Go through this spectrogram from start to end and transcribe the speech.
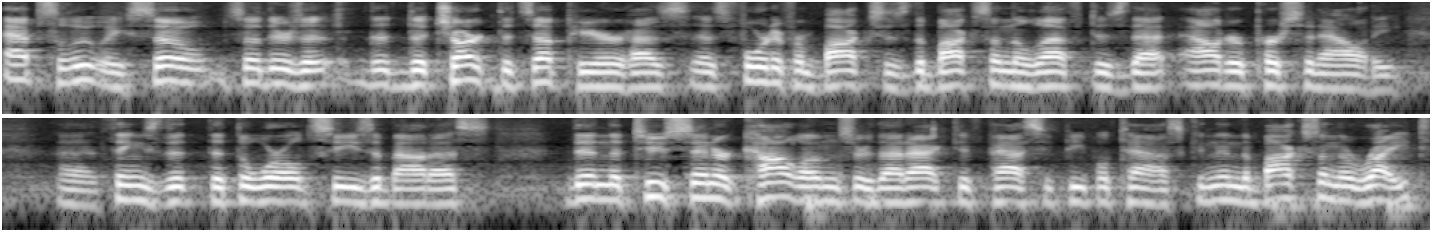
Absolutely. So, so there's a the, the chart that's up here has has four different boxes. The box on the left is that outer personality, uh, things that that the world sees about us. Then the two center columns are that active, passive people task, and then the box on the right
